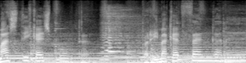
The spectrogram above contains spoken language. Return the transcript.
mastica e sputa prima che venga neve.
